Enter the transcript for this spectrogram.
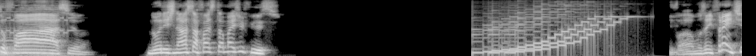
Muito fácil. No original essa fase está mais difícil. Vamos em frente!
